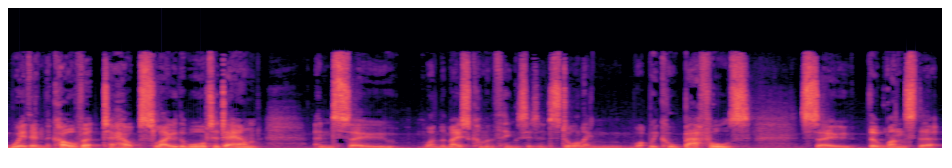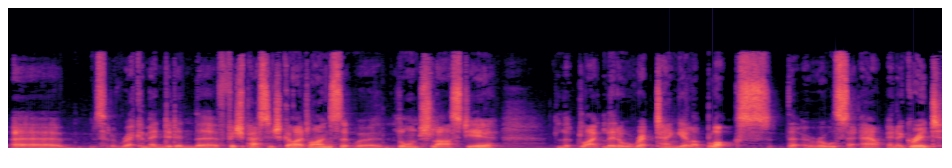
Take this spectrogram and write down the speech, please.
within the culvert to help slow the water down. And so one of the most common things is installing what we call baffles. So the ones that are sort of recommended in the fish passage guidelines that were launched last year look like little rectangular blocks that are all set out in a grid.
